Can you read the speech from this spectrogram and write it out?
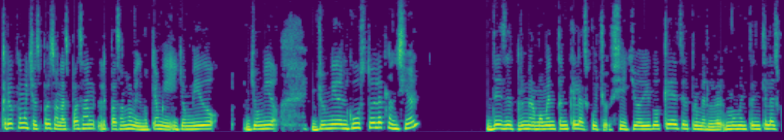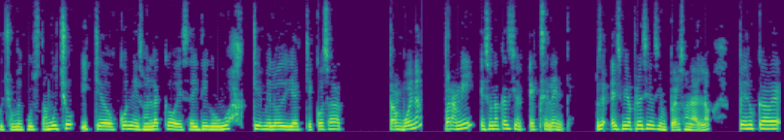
creo que muchas personas pasan, le pasan lo mismo que a mí y yo mido, yo mido, yo mido el gusto de la canción desde el primer momento en que la escucho. Si yo digo que desde el primer momento en que la escucho me gusta mucho y quedo con eso en la cabeza y digo, ¡guau! ¡Qué melodía! ¡Qué cosa tan buena! Para mí es una canción excelente. O sea, es mi apreciación personal, ¿no? Pero, cabe,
